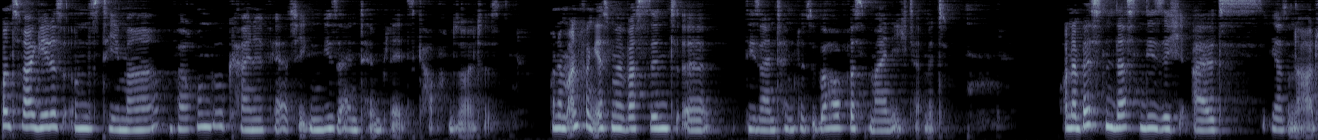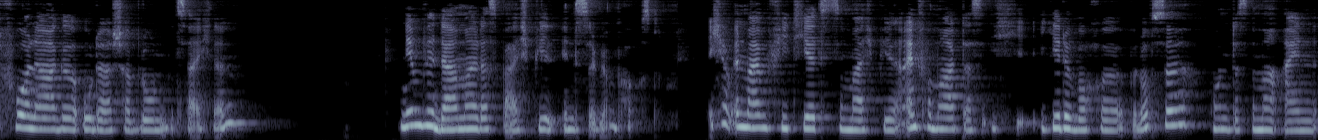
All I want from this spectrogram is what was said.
Und zwar geht es um das Thema, warum du keine fertigen Design-Templates kaufen solltest. Und am Anfang erstmal, was sind äh, Design-Templates überhaupt? Was meine ich damit? Und am besten lassen die sich als ja, so eine Art Vorlage oder Schablonen bezeichnen. Nehmen wir da mal das Beispiel Instagram-Post. Ich habe in meinem Feed jetzt zum Beispiel ein Format, das ich jede Woche benutze und das immer ein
